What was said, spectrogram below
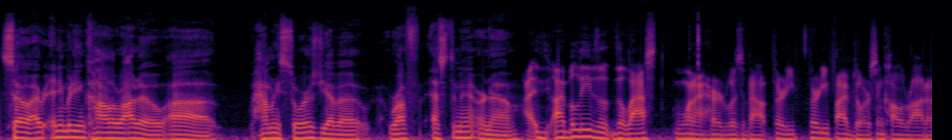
So uh, anybody in Colorado, uh, how many stores? Do you have a rough estimate or no? I, I believe the, the last one I heard was about 30, 35 doors in Colorado.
